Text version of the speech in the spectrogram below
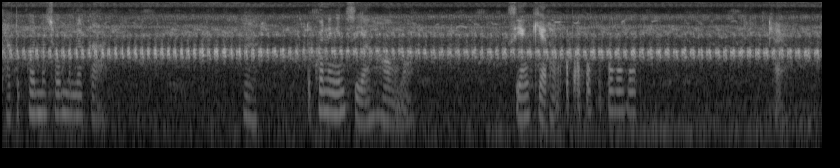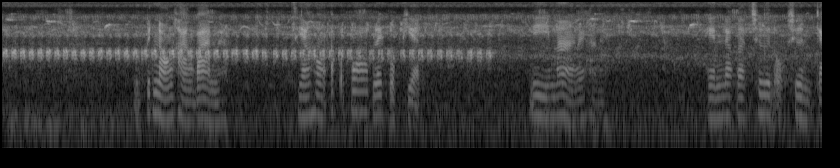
พาทุกคนมาชมบรรยากาศ ทุกคนได้ยินเสียงห้องบ่เสียงเขียดห้องอบอบอบอบอบอบอบค่ะมันเป็นน้องข้างบ้านนะ เสียงห้องอบอบอบเลยกบเขียด ดีมากเลยค่ะ เห็นแล้วก็ชื่นอกชื่นใจ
